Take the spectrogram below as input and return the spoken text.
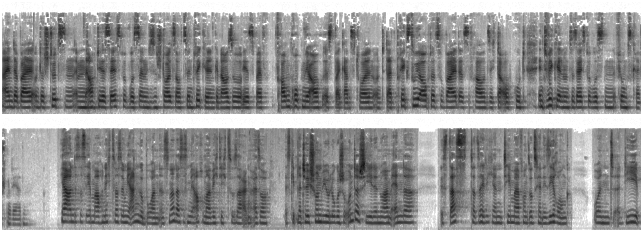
einen dabei unterstützen, ähm, auch dieses Selbstbewusstsein und diesen Stolz auch zu entwickeln. Genauso wie es bei Frauengruppen ja auch ist, bei ganz tollen. Und da trägst du ja auch dazu bei, dass Frauen sich da auch gut entwickeln und zu selbstbewussten Führungskräften werden. Ja, und es ist eben auch nichts, was irgendwie angeboren ist. Ne? Das ist mir auch immer wichtig zu sagen. Also es gibt natürlich schon biologische Unterschiede, nur am Ende ist das tatsächlich ein Thema von Sozialisierung. Und äh, die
